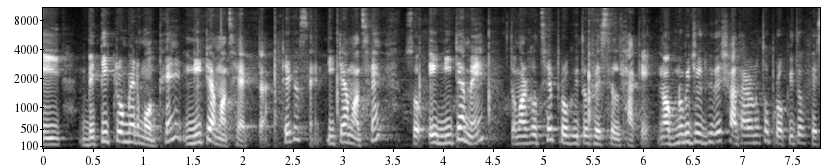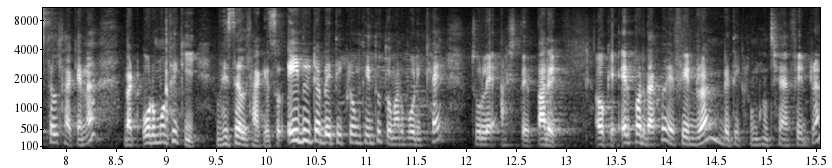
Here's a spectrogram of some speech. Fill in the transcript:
এই ব্যতিক্রমের মধ্যে নিটাম আছে একটা, ঠিক আছে? নিটাম আছে। সো এই নিটামে তোমার হচ্ছে প্রকৃত ভেসেল থাকে। নগ্নবীজ উদ্ভিদে সাধারণত প্রকৃত ভেসেল থাকে না বাট ওর মধ্যে কি? ভেসেল থাকে। সো এই দুইটা ব্যতিক্রম কিন্তু তোমার পরীক্ষায় চলে আসতে পারে। ওকে এরপর দেখো, এফিড্রা, ব্যতিক্রম হচ্ছে অ্যাফিড্রা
